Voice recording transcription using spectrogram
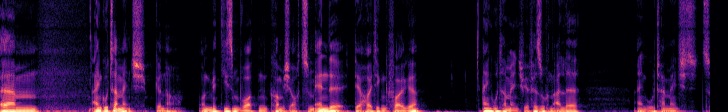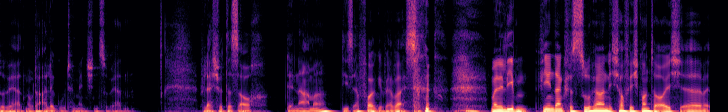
ähm, ein guter Mensch, genau. Und mit diesen Worten komme ich auch zum Ende der heutigen Folge. Ein guter Mensch. Wir versuchen alle, ein guter Mensch zu werden oder alle gute Menschen zu werden. Vielleicht wird das auch der Name dieser Folge, wer weiß. Meine Lieben, vielen Dank fürs Zuhören. Ich hoffe, ich konnte euch äh,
